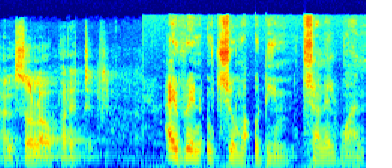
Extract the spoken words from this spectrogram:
and solar operated. Irene Mchuma Odim, Channel 1.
